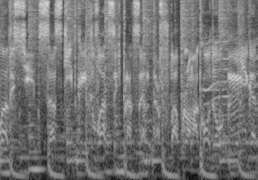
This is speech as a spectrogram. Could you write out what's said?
Сладости со скидкой 20% по промокоду Мега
